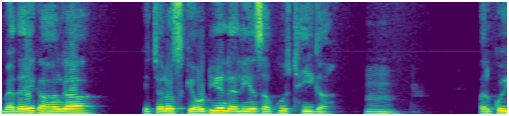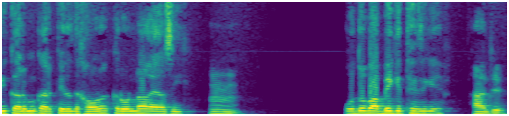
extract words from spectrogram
ਮੈਂ ਤਾਂ ਇਹ ਕਹਾਂਗਾ ਕਿ ਚਲੋ ਸਿਕਿਉਰਿਟੀਆਂ ਲੈ ਲਈਆਂ ਸਭ ਕੁਝ ਠੀਕ ਆ। ਹੂੰ। ਪਰ ਕੋਈ ਕਰਮ ਕਰਕੇ ਤਾਂ ਦਿਖਾਉਣਾ ਕਰੋਨਾ ਆਇਆ ਸੀ। ਹੂੰ। ਉਦੋਂ ਬਾਬੇ ਕਿੱਥੇ ਸੀਗੇ? ਹਾਂਜੀ।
